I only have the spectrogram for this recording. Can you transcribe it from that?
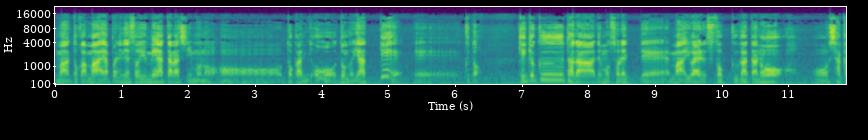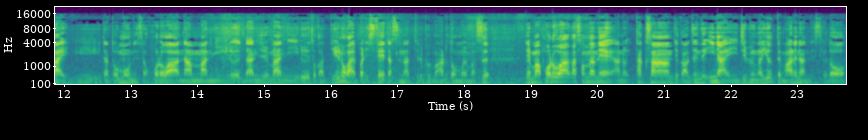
まあとか、まあやっぱりね、そういう目新しいもの、とかをどんどんやって、えー、くと。結局、ただ、でもそれって、まあいわゆるストック型の社会だと思うんですよ。フォロワー何万人いる、何十万人いるとかっていうのがやっぱりステータスになってる部分あると思います。で、まあフォロワーがそんなね、あの、たくさんっていうか全然いない自分が言ってもあれなんですけど、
